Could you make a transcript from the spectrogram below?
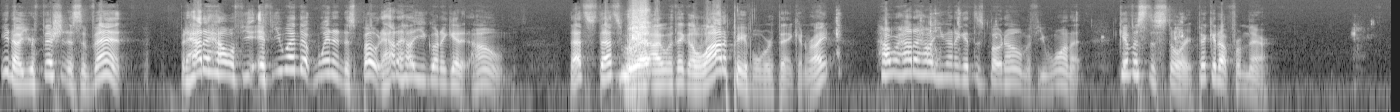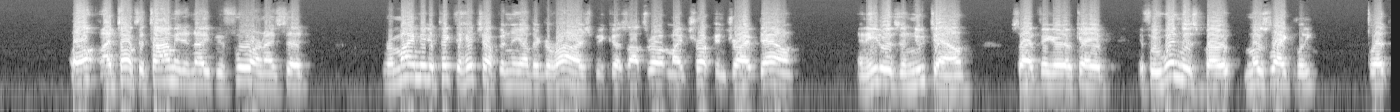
you know you're fishing this event, but how the hell if you if you end up winning this boat, how the hell are you going to get it home? That's that's what Yeah. I would think a lot of people were thinking, right? How how the hell are you going to get this boat home if you want it? Give us the story. Pick it up from there. Well, I talked to Tommy the night before, and I said, "Remind me to pick the hitch up in the other garage because I'll throw it in my truck and drive down." And he lives in Newtown, so I figured, okay, if we win this boat, most likely, let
